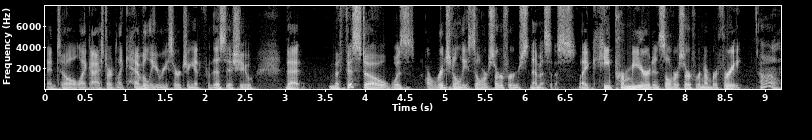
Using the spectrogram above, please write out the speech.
until like I started like heavily researching it for this issue that Mephisto was originally Silver Surfer's nemesis. Like he premiered in Silver Surfer number 3 Oh.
